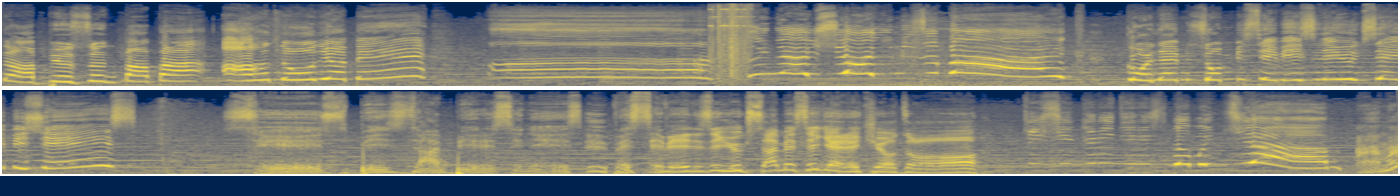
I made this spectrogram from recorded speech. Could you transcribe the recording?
Ne yapıyorsun baba? Ah ne oluyor be? Aa, inan şu halimize bak. Golem zombi seviyesine yükselmişiz. siz bizden birisiniz ve seviyenizin yükselmesi gerekiyordu. Teşekkür ederiz babacığım. Ama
